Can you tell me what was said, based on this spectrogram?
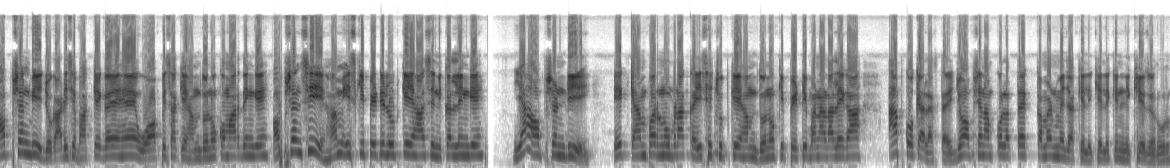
ऑप्शन बी, जो गाड़ी से भाग के गए हैं, वो वापिस आके हम दोनों को मार देंगे। ऑप्शन सी, हम इसकी पेटी लूट के यहाँ से निकल लेंगे। या ऑप्शन डी, एक कैंपर नुबड़ा कहीं से छुप के हम दोनों की पेटी बना डालेगा। आपको क्या लगता है? जो ऑप्शन आपको लगता है, कमेंट में जाके लिखिए, लेकिन लिखिए ज़रूर!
